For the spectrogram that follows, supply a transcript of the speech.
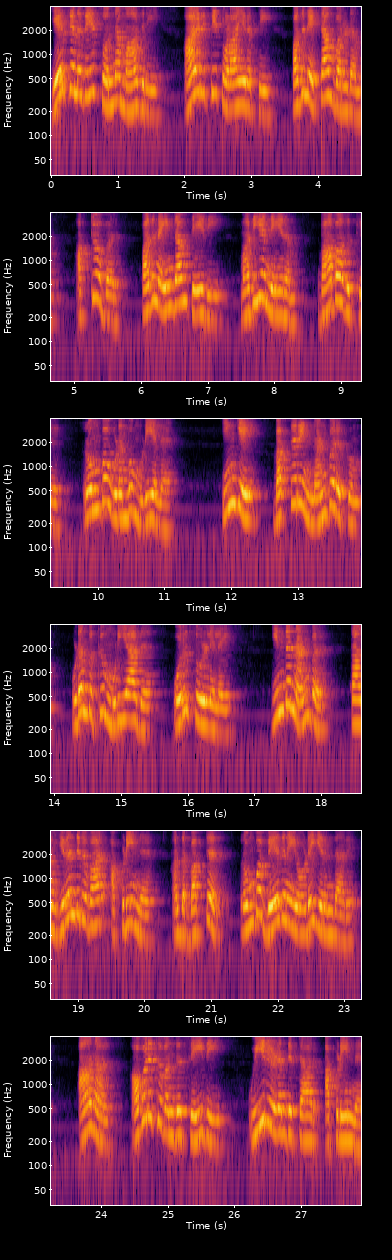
ஏற்கனவே சொன்ன மாதிரி ஆயிரத்தி தொள்ளாயிரத்தி பதினெட்டாம் வருடம் அக்டோபர் பதினைந்தாம் தேதி மதிய நேரம் பாபாவுக்கு ரொம்ப உடம்பு முடியல. இங்கே பக்தரின் நண்பருக்கும் உடம்புக்கு முடியாத ஒரு சூழ்நிலை. இந்த நண்பர் தான் இறந்துடுவார் அப்படின்னு அந்த பக்தர் ரொம்ப வேதனையோடு இருந்தாரு. ஆனால் அவருக்கு வந்த செய்தி உயிரிழந்துட்டார் அப்படின்னு.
